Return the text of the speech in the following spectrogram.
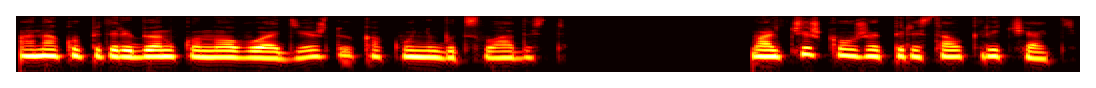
Она купит ребенку новую одежду и какую-нибудь сладость». Мальчишка уже перестал кричать.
